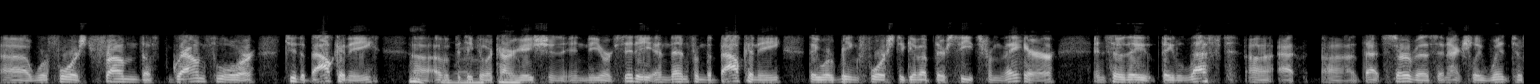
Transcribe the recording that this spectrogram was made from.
uh, were forced from the ground floor to the balcony uh, of a particular congregation in New York City, and then from the balcony they were being forced to give up their seats from there, and so they they left uh, at uh, that service and actually went to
